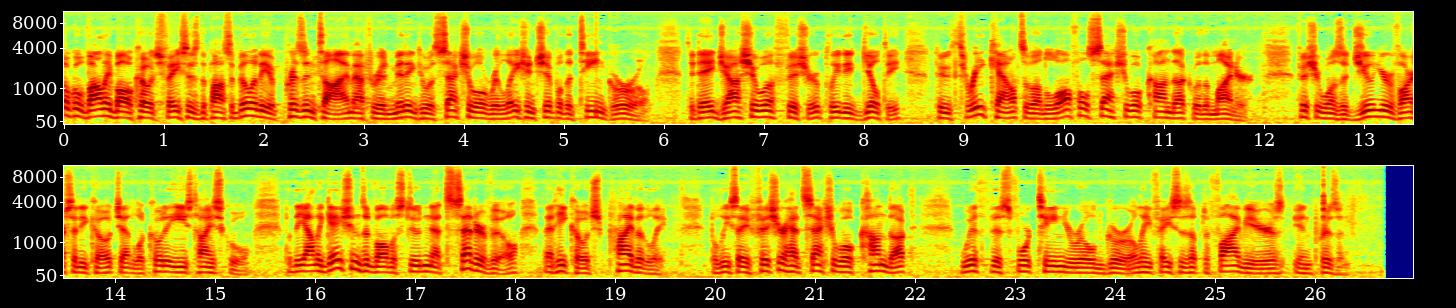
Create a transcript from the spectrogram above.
Local volleyball coach faces the possibility of prison time after admitting to a sexual relationship with a teen girl. Today, Joshua Fisher pleaded guilty to three counts of unlawful sexual conduct with a minor. Fisher was a junior varsity coach at Lakota East High School, but the allegations involve a student at Centerville that he coached privately. Police say Fisher had sexual conduct with this 14-year-old girl. He faces up to five years in prison.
